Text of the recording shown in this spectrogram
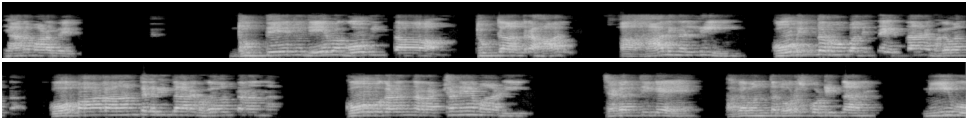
ಧ್ಯಾನ ಮಾಡಬೇಕು. ದುಗ್ಧೇದು ದೇವ ಗೋವಿಂದ, ದುಗ್ಧ ಅಂದ್ರೆ ಹಾಲು. ಆ ಹಾಲಿನಲ್ಲಿ ಗೋವಿಂದ ರೂಪದಿಂದ ಇರ್ತಾನೆ ಭಗವಂತ. ಗೋಪಾಲ ಅಂತ ಕರೀತಾರೆ ಭಗವಂತನನ್ನ. ಗೋವುಗಳನ್ನ ರಕ್ಷಣೆ ಮಾಡಿ ಜಗತ್ತಿಗೆ ಭಗವಂತ ತೋರಿಸ್ಕೊಟ್ಟಿದ್ದಾನೆ. ನೀವು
